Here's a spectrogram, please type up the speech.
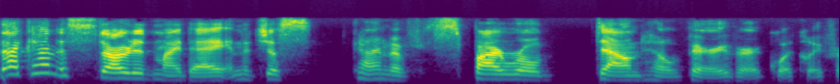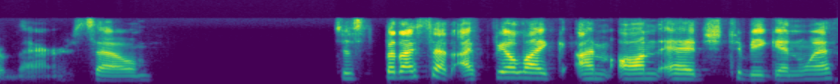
that kind of started my day, and it just kind of spiraled downhill very, very quickly from there. So, just, but I said, I feel like I'm on edge to begin with.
